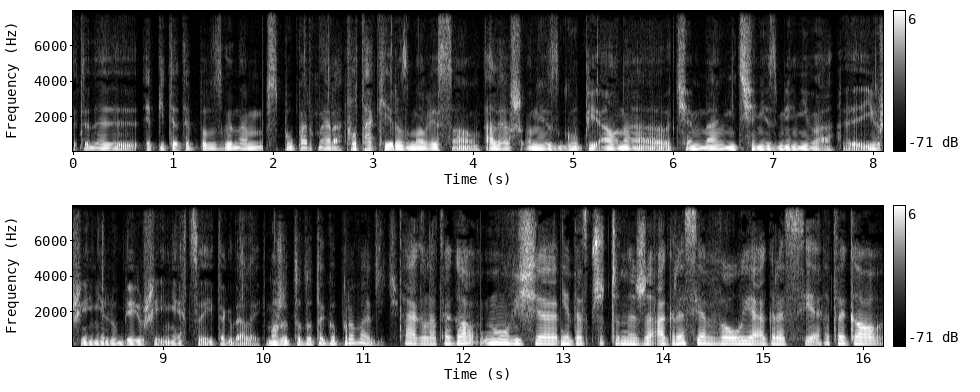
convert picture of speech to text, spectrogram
Wtedy epitety pod względem współpartnera po takiej rozmowie są, ależ on jest głupi, a ona ciemna, nic się nie zmieniła, y, już jej nie lubię, już jej nie chcę i tak dalej. Może to do tego prowadzić. Tak, dlatego mówi się nie bez przyczyny, że agresja wywołuje agresję. Dlatego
